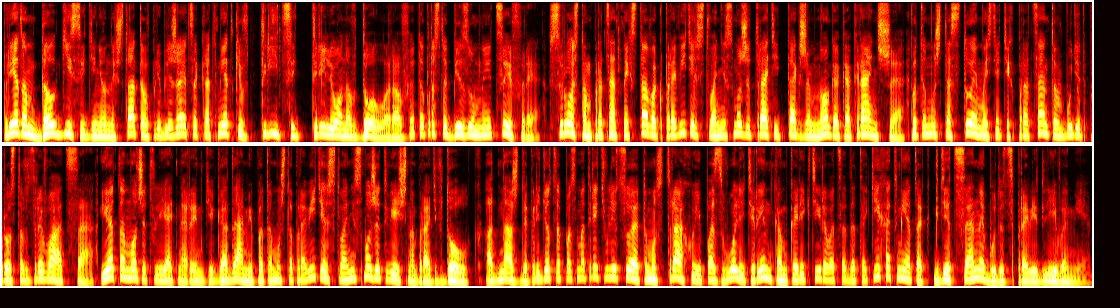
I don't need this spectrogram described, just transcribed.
При этом долги Соединенных Штатов приближаются к отметке в 30 триллионов долларов. Это просто безумные цифры. С ростом процентных ставок правительство не сможет тратить так же много, как раньше, потому что стоимость этих процентов будет просто взрываться. И это может влиять на рынки годами, потому что правительство не сможет вечно брать в долг. Однажды придется посмотреть в лицо этому страху и позволить рынкам корректироваться до таких отметок, где цены будут справедливыми.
